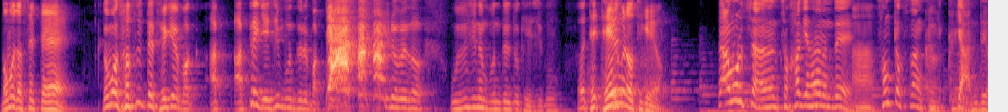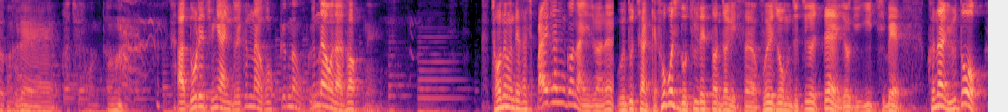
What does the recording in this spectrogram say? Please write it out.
넘어졌을 때 넘어졌을 때 되게 막 앞, 앞에 계신 분들을 막 이러면서 웃으시는 분들도 계시고 어, 대, 대응을 어떻게 해요? 아무렇지 않은 척 하긴 하는데 아. 성격상 그게, 그게 안 돼요. 또. 그래 아, 죄송합니다. 아 노래 중에 아닌 노래 끝나고 끝나고 끝나고 나서 네. 저는 근데 사실 빨간 건 아니지만은 의도치 않게 속옷이 노출됐던 적이 있어요. 구해줘 홈즈 찍을 때 여기 이 집에 그날 유독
